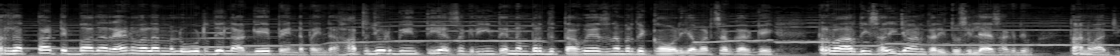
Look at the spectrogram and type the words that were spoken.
ਰੱਤਾ ਟਿੱਬਾ ਦਾ ਰਹਿਣ ਵਾਲਾ ਮਲੋਟ ਦੇ ਲਾਗੇ ਇਹ ਪਿੰਡ ਪੈਂਦਾ। ਹੱਥ ਜੋੜ ਬੇਨਤੀ ਹੈ, ਸਕਰੀਨ ਤੇ ਨੰਬਰ ਦਿੱਤਾ ਹੋਇਆ, ਇਸ ਨੰਬਰ ਤੇ ਕਾਲ ਜਾਂ WhatsApp ਕਰਕੇ ਪਰਿਵਾਰ ਦੀ ਸਾਰੀ ਜਾਣਕਾਰੀ ਤੁਸੀਂ ਲੈ ਸਕਦੇ ਹੋ। ਧੰਨਵਾਦ ਜੀ।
